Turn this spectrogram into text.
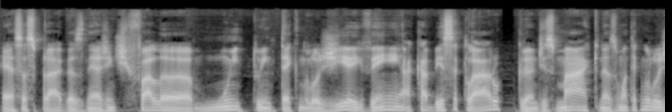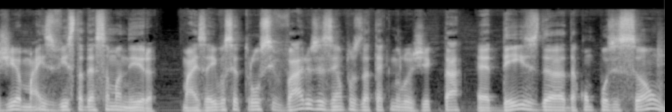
essas pragas, né? A gente fala muito em tecnologia e vem à cabeça, claro, grandes máquinas, uma tecnologia mais vista dessa maneira. Mas aí você trouxe vários exemplos da tecnologia que está é, desde a da composição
